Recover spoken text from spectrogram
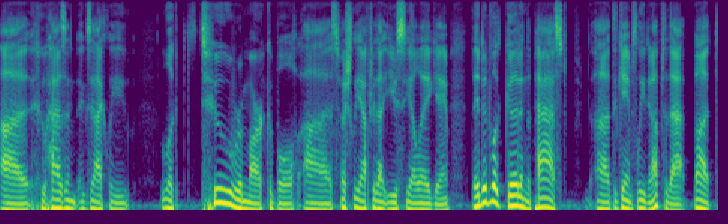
uh, who hasn't exactly looked too remarkable, uh, especially after that UCLA game. They did look good in the past, uh, the games leading up to that, but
